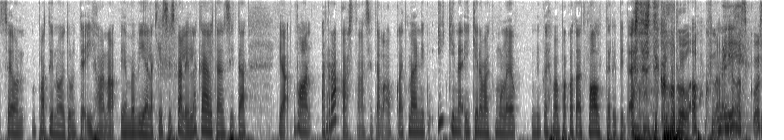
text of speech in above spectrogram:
se on patinoitunut ja ihana, ja mä vieläkin siis välillä käytän sitä, ja vaan rakastan sitä laukkua. Että mä en niinku ikinä, ikinä, vaikka mulla ei ole, niinku, ehkä mä pakotan, että Valtteri pitää sitä sitten koululaukkuna niin, joskus.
